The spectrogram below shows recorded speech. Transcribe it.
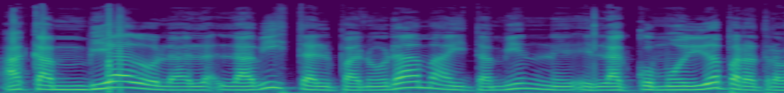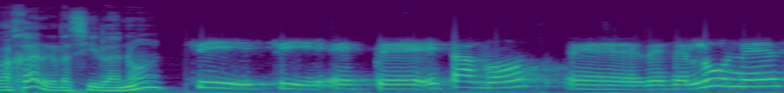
ha cambiado la, la, vista, el panorama y también eh, la comodidad para trabajar, Graciela, ¿no? Sí, sí. Este, estamos eh, desde el lunes,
